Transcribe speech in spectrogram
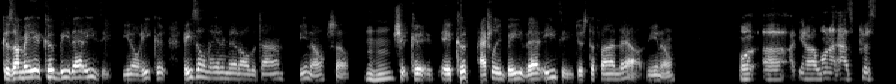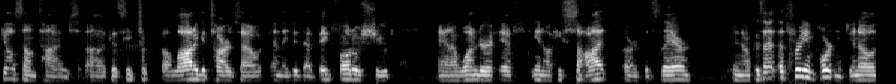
because I mean, it could be that easy. You know, he could. He's on the internet all the time. You know, so hmm should, could, it could actually be that easy just to find out. You know. Well, uh, you know, I want to ask Chris Gill sometimes because he took a lot of guitars out and they did that big photo shoot. and I wonder if you know he saw it or if it's there, you know, because that that's pretty important, you know,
